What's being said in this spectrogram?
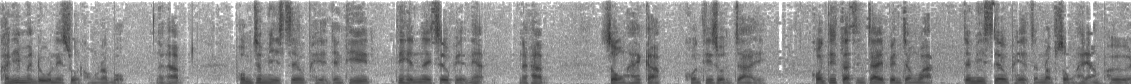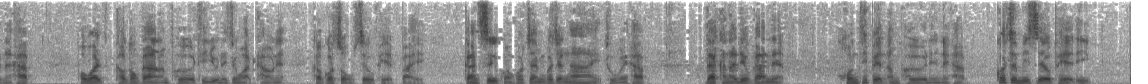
คราวนี้มาดูในส่วนของระบบนะครับ ผมจะมีเซลล์เพจอย่างที่ที่เห็นในเซลล์เพจเนี่ยนะครับส่งให้กับคนที่สนใจ คนที่ตัดสินใจเป็นจังหวัด จะมีเซลล์เพจสำหรับส่งให้อำเภอนะครับ เพราะว่าเขาต้องการอำเภอที่อยู่ในจังหวัดเขาเนี่ยเขาก็ส่งเซลล์เพจไป การสื่อความเข้าใจมันก็จะง่ายถูกไหมครับ แต่ขณะเดียวกันเนี่ยคนที่เป็นอำเภอเนี่ยนะครับก็จะมีเซลล์เพจอีกไป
